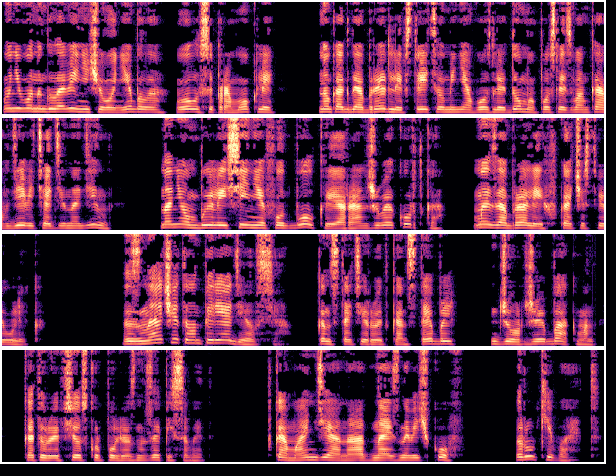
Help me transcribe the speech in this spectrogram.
У него на голове ничего не было, волосы промокли, но когда Брэдли встретил меня возле дома после звонка в 911, на нем были синяя футболка и оранжевая куртка. Мы забрали их в качестве улик. Значит, он переоделся, констатирует констебль Джорджия Бакман, которая все скрупулезно записывает. В команде она одна из новичков. Руки вает.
